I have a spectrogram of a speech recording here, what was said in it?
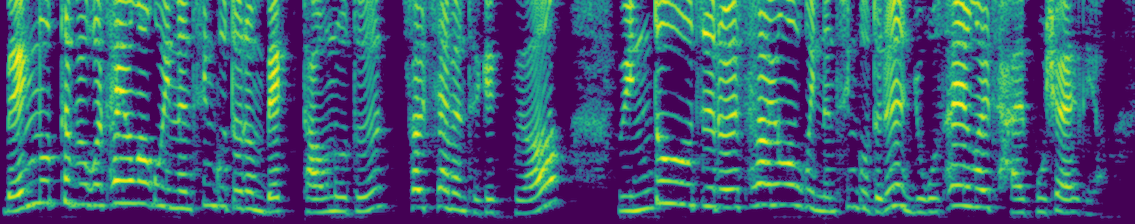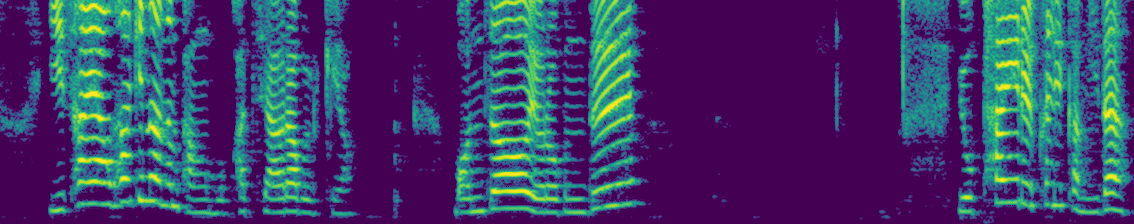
맥 노트북을 사용하고 있는 친구들은 맥 다운로드 설치하면 되겠고요. 윈도우즈를 사용하고 있는 친구들은 요 사양을 잘 보셔야 돼요. 이 사양 확인하는 방법 같이 알아볼게요. 먼저 여러분들 요 파일을 클릭합니다.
